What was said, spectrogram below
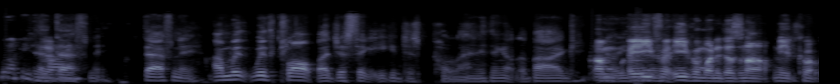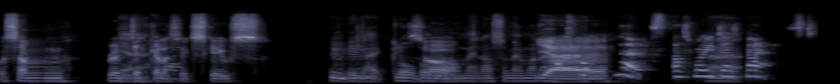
we'll be yeah, fine. definitely. Definitely. And with, with Klopp, I just think he can just pull anything out the bag. Um, know, even gonna- even when it doesn't have- need to come up with some ridiculous excuse. it'll be Mhm. like global So, warming or something. yeah. That's what he does. That's what he does Uh, best.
